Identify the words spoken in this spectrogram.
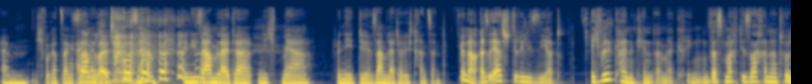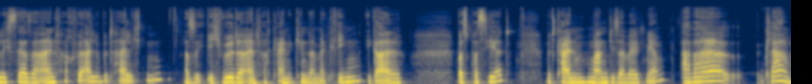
ähm, ich wollte gerade sagen, Samenleiter. Eine, wenn die Samenleiter nicht mehr, wenn die, Samenleiter durchtrennt sind. Genau, also er ist sterilisiert. Ich will keine Kinder mehr kriegen. Das macht die Sache natürlich sehr, sehr einfach für alle Beteiligten. Also ich würde einfach keine Kinder mehr kriegen, egal was passiert, mit keinem Mann dieser Welt mehr. Aber klar,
